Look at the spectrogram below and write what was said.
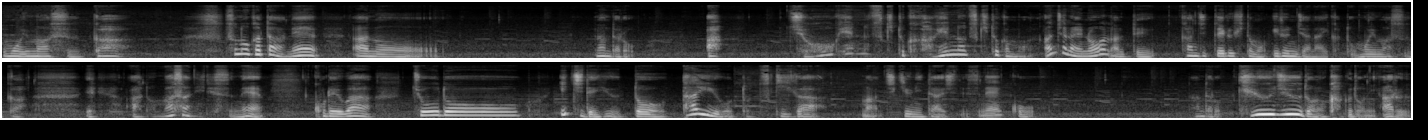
思いますがその方はねあのなんだろう。あ上限の月とか下限の月とかもあんじゃないの？なんて感じてる人もいるんじゃないかと思いますが。えあのまさにですねこれはちょうど位置で言うと太陽と月がまあ、地球に対してですねこうなんだろう90度の角度にある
